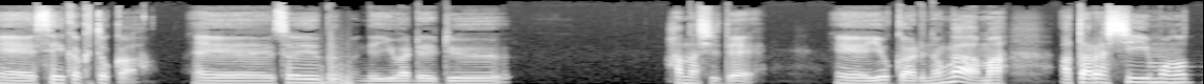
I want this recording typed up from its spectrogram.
えー、性格とか、えー、そういう部分で言われる話で、えー、よくあるのが、まあ、新しいもの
